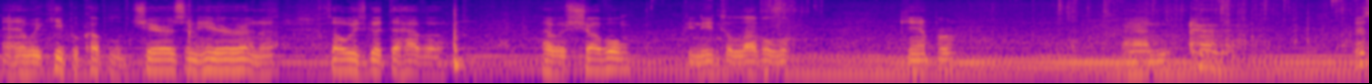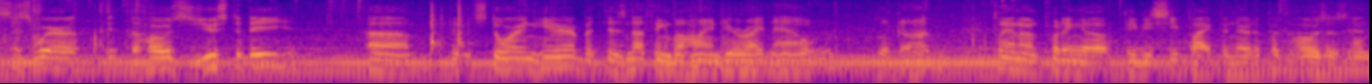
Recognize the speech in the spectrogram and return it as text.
and we keep a couple of chairs in here and a, it's always good to have a have a shovel if you need to level the camper and this is where the, hose used to be uh, they would store in here but there's nothing behind here right now look on plan on putting a PVC pipe in there to put the hoses in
